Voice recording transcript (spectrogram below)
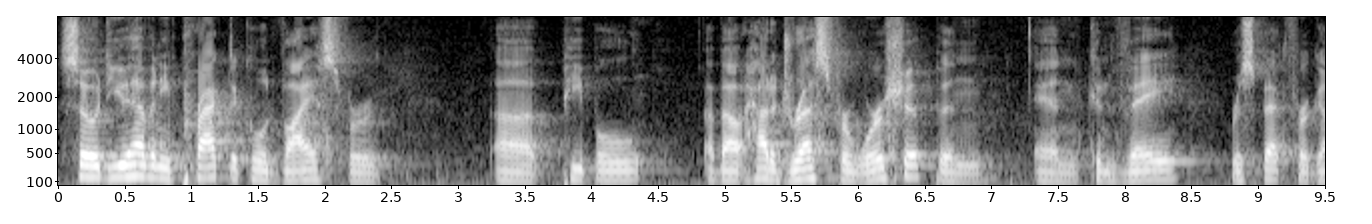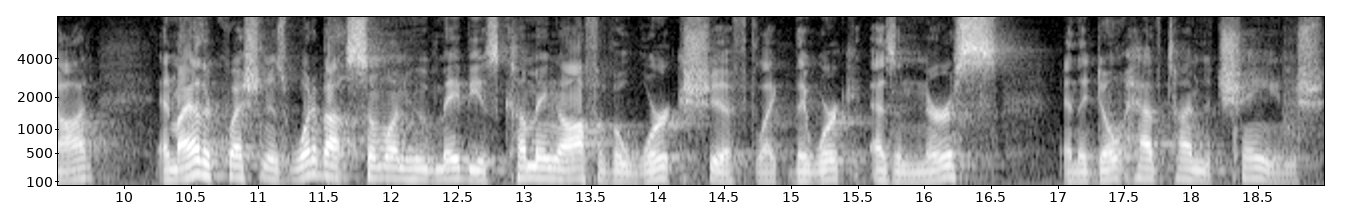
So, do you have any practical advice for uh, people about how to dress for worship and, and convey respect for God? And my other question is what about someone who maybe is coming off of a work shift, like they work as a nurse and they don't have time to change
